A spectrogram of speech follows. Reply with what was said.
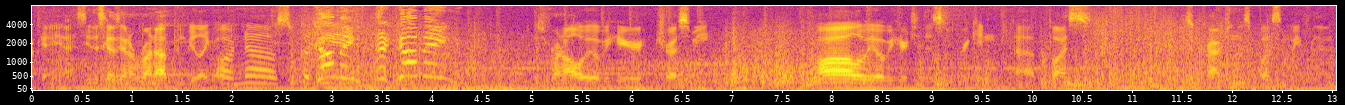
Okay, yeah. See, this guy's gonna run up and be like, "Oh no, suka They're Coming! They're coming! Just run all the way over here. Trust me. All the way over here to this freaking uh, bus. Just crouch in this bus and wait for them.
